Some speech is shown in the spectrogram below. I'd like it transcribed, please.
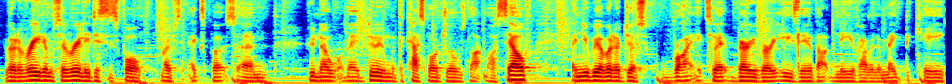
You've got to read them. So really this is for most experts um, who know what they're doing with the CAS modules like myself. And you'll be able to just write it to it very, very easily without the need of having to make the key,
